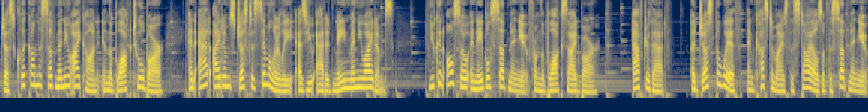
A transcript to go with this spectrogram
just click on the submenu icon in the block toolbar and add items just as similarly as you added main menu items. You can also enable submenu from the block sidebar. After that, adjust the width and customize the styles of the submenu.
